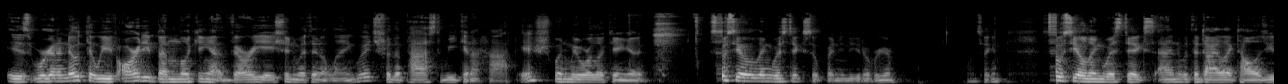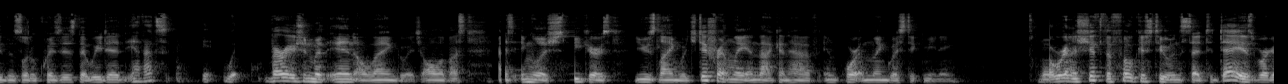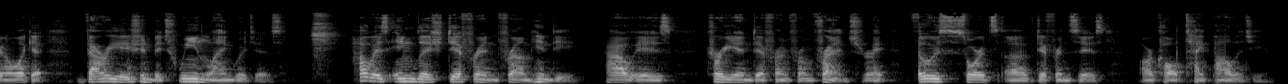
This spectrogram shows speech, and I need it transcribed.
is we're going to note that we've already been looking at variation within a language for the past week and a half ish when we were looking at sociolinguistics. Oh, I need to get over here. One second. Sociolinguistics and with the dialectology, those little quizzes that we did. Yeah, that's it, variation within a language. All of us as English speakers use language differently, and that can have important linguistic meaning. What we're going to shift the focus to instead today is we're going to look at variation between languages how is English different from Hindi? How is Korean different from French, right? Those sorts of differences are called typology.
